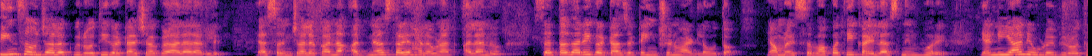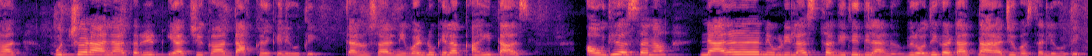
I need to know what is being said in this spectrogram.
तीन संचालक विरोधी गटाच्या गळाला लागले. या संचालकांना अज्ञातस्थळी हलवण्यात आल्यानं सत्ताधारी गटाचं टेन्शन वाढलं होतं. यामुळे सभापती कैलास निंभोरे यांनी या निवडीविरोधात उच्च न्यायालयात रिट याचिका दाखल केली होती. त्यानुसार निवडणुकीला काही तास अवधी असताना न्यायालयानं या निवडीला स्थगिती दिल्यानं विरोधी गटात नाराजी पसरली होती.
